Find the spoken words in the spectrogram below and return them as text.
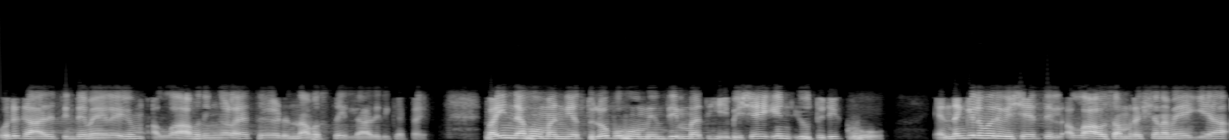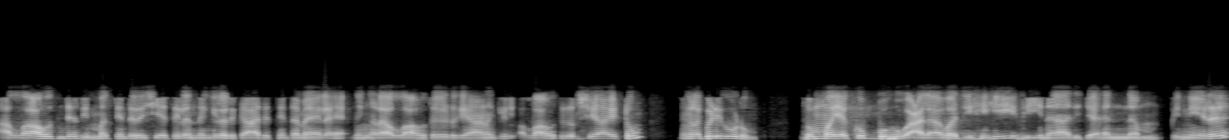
ഒരു കാര്യത്തിന്റെ മേലെയും അള്ളാഹു നിങ്ങളെ തേടുന്ന അവസ്ഥ ഇല്ലാതിരിക്കട്ടെ. എന്തെങ്കിലും ഒരു വിഷയത്തിൽ അള്ളാഹു സംരക്ഷണമേകിയ അള്ളാഹുവിന്റെ ദിമ്മത്തിന്റെ വിഷയത്തിൽ എന്തെങ്കിലും ഒരു കാര്യത്തിന്റെ മേലെ നിങ്ങളെ അള്ളാഹു തേടുകയാണെങ്കിൽ അള്ളാഹു തീർച്ചയായിട്ടും നിങ്ങളെ പിടികൂടും. വജിഹിഹി ജഹന്നം പിന്നീട്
